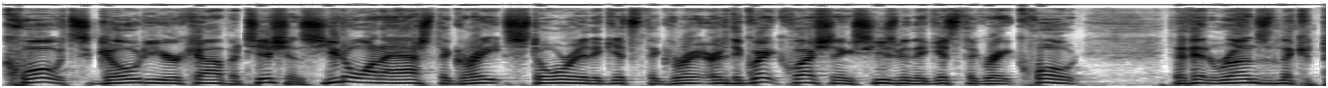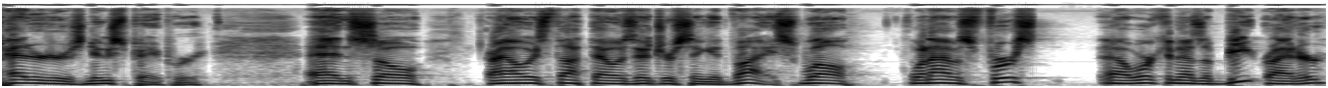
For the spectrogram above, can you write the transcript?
quotes go to your competition. So you don't want to ask the great story that gets the great or the great question, excuse me, that gets the great quote that then runs in the competitor's newspaper. And so I always thought that was interesting advice. Well, when I was first uh, working as a beat writer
